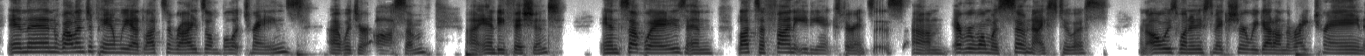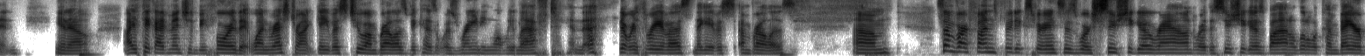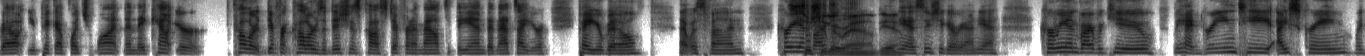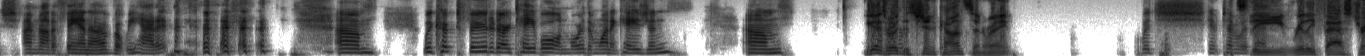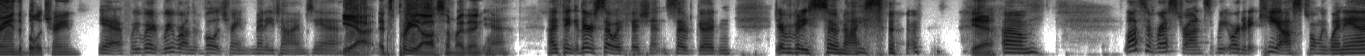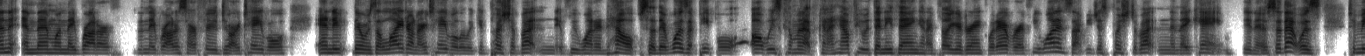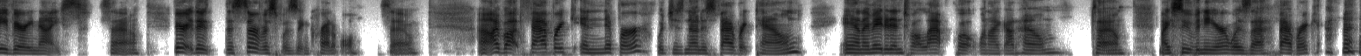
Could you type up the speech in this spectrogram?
And then while in Japan, we had lots of rides on bullet trains, uh, which are awesome uh, and efficient, and subways, and lots of fun eating experiences. Um, everyone was so nice to us and always wanted us to make sure we got on the right train. And, you know, I think I've mentioned before that one restaurant gave us two umbrellas because it was raining when we left. And the, there were three of us and they gave us umbrellas. Um, some of our fun food experiences were sushi go round, where the sushi goes by on a little conveyor belt. You pick up what you want, and then they count your color. Different colors of dishes cost different amounts at the end, and that's how you pay your bill. That was fun. Korean sushi barbecue. go round, yeah, yeah, sushi go round, yeah. Korean barbecue. We had green tea ice cream, which I'm not a fan of, but we had it. um, we cooked food at our table on more than one occasion. Um, you guys rode the Shinkansen, right? Which it's the that. really fast train, the bullet train. Yeah, we were we were on the bullet train many times. Yeah. Yeah, it's pretty awesome. I think. Yeah. I think they're so efficient and so good, and everybody's so nice. yeah. Um, lots of restaurants we ordered at kiosks when we went in, and then when they brought our then they brought us our food to our table, and if, there was a light on our table that we could push a button if we wanted help. So there wasn't people always coming up. Can I help you with anything? Can I fill your drink? Whatever. If you wanted something, you just pushed a button and they came. You know. So that was to me very nice. So very the the service was incredible. So uh, I bought fabric in Nippori, which is known as Fabric Town, and I made it into a lap quilt when I got home. So my souvenir was a uh, fabric.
